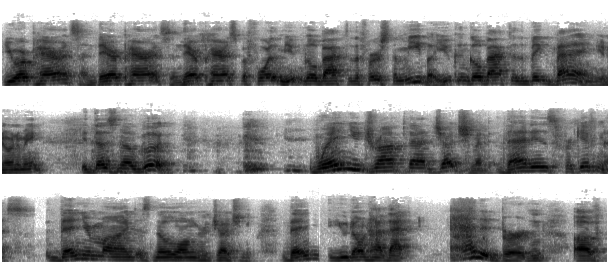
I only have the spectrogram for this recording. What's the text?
your parents and their parents and their parents before them. You can go back to the first amoeba. You can go back to the Big Bang. You know what I mean? It does no good. When you drop that judgment, that is forgiveness. Then your mind is no longer judging you. Then you don't have that added burden of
